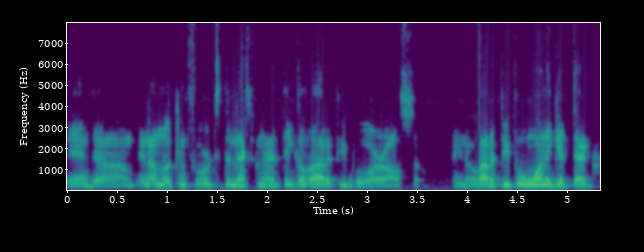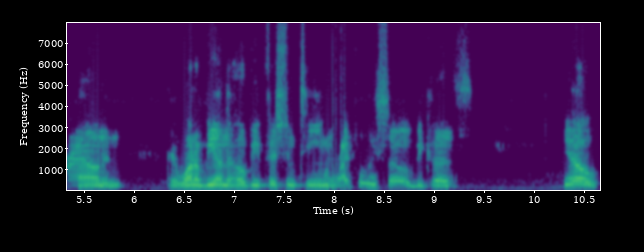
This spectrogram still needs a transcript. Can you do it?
And um, and I'm looking forward to the next one. I think a lot of people are also. You know, a lot of people want to get that crown, and they want to be on the Hobie fishing team, and rightfully so, because you know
